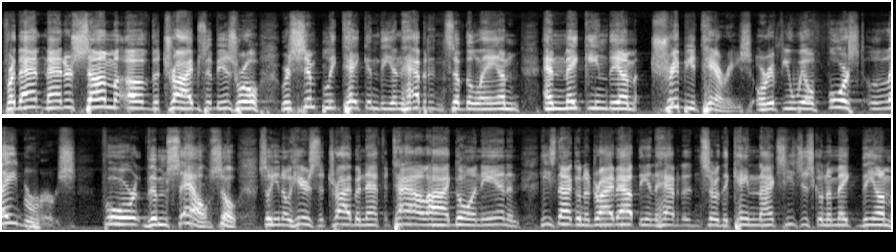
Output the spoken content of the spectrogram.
For that matter, some of the tribes of Israel were simply taking the inhabitants of the land and making them tributaries, or if you will, forced laborers for themselves. So, so you know, here's the tribe of Naphtali going in, and he's not going to drive out the inhabitants or the Canaanites. He's just going to make them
